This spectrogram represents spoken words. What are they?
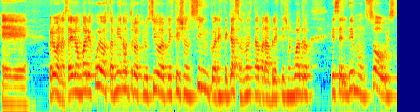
Eh, pero bueno, salieron varios juegos, también otro exclusivo de PlayStation 5, en este caso no está para PlayStation 4, es el Demon Souls,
